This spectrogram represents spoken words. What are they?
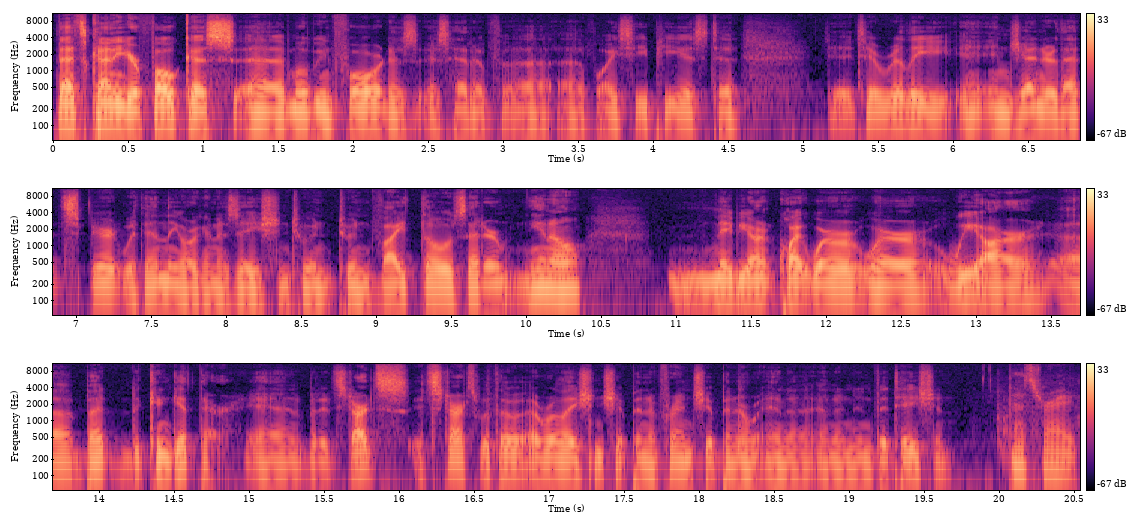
that's kind of your focus uh, moving forward as, as head of, uh, of YCP is to to really engender that spirit within the organization to to invite those that are you know maybe aren't quite where where we are, uh, but can get there. And but it starts it starts with a, a relationship and a friendship and, a, and, a, and an invitation. That's right.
